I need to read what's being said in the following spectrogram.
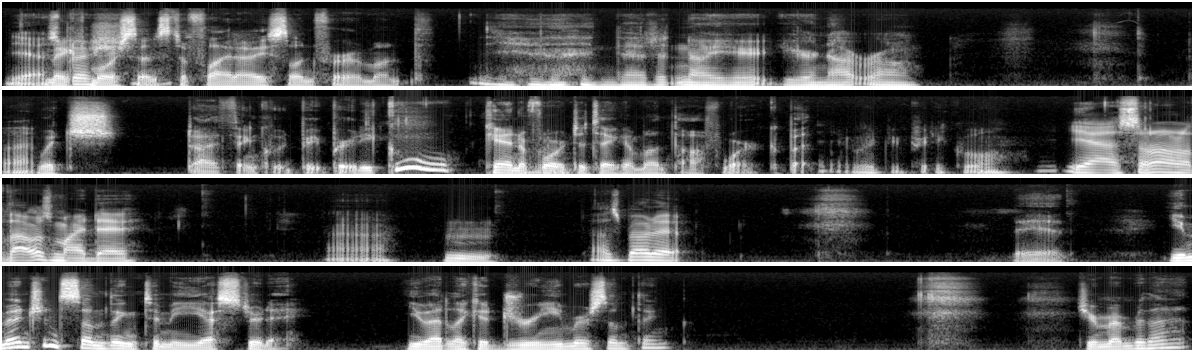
yeah, It makes more sense to fly to Iceland for a month, Yeah, that no, you're you're not wrong. But which I think would be pretty cool. Can't afford to take a month off work, but It would be pretty cool. Yeah, so no, no, that was my day. Uh, hmm, that was about it. Man. You mentioned something to me yesterday. You had like a dream or something? Do you remember that?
